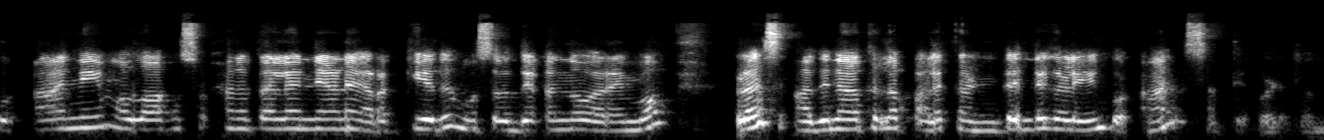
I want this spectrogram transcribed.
ഖുർആാനെയും അള്ളാഹു സുഹാന തആല തന്നെയാണ് ഇറക്കിയത് മുസദ്ദിഖ് എന്ന് പറയുമ്പോൾ. പ്ലസ് അതിനകത്തുള്ള പല കണ്ടന്റുകളെയും ഖുർആൻ സത്യപ്പെടുത്തുന്നുണ്ട്.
